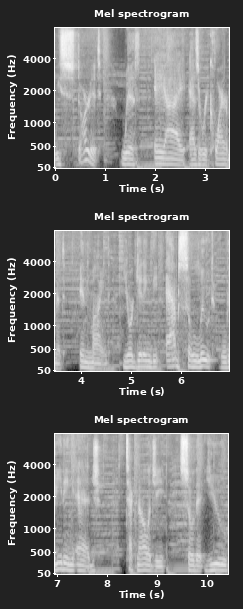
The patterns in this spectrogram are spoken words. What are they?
We started with AI as a requirement in mind. You're getting the absolute leading edge technology so that you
